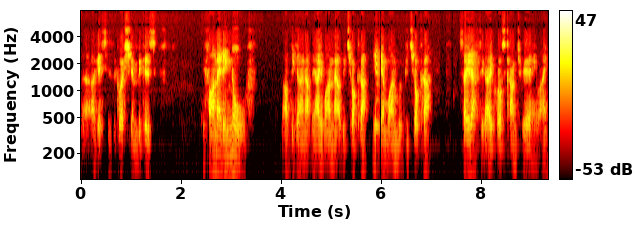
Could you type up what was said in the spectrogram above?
Uh, I guess is the question because if I'm heading north, I'll be going up the A1. That would be chocker. The M1 would be chocker. So you'd have to go cross country anyway.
